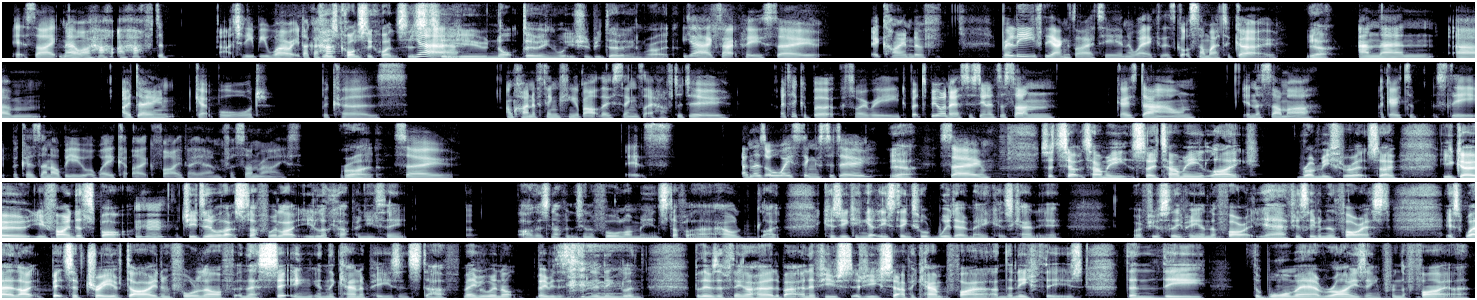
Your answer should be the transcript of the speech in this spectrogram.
it's like, no, I, ha- I have to actually be worried. Like I There's have consequences Yeah. to you not doing what you should be doing, right? Yeah, exactly. So it kind of relieves the anxiety in a way because it's got somewhere to go. Yeah. And then um, I don't get bored because I'm kind of thinking about those things that I have to do. I take a book, so I read. But to be honest, as soon as the sun goes down in the summer, I go to sleep because then I'll be awake at like 5 a.m. for sunrise. Right. So it's, and there's always things to do. Yeah. So So tell tell me. So tell me, like, run me through it. So you go, you find a spot. Mm-hmm. Do you do all that stuff where, like, you look up and you think, "Oh, there's nothing that's going to fall on me" and stuff like that? How, like, because you can get these things called widow makers, can't you? Or if you're sleeping in the forest, yeah, if you're sleeping in the forest, it's where like bits of tree have died and fallen off, and they're sitting in the canopies and stuff. Maybe we're not. Maybe this isn't in England, but there was a thing I heard about. And if you if you set up a campfire underneath these, then the the warm air rising from the fire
